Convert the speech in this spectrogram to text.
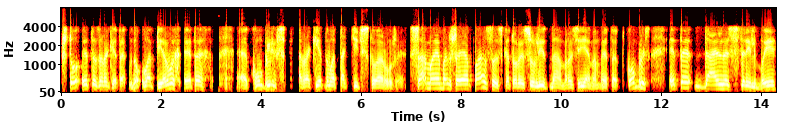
Что это за ракета? Ну, во-первых, это э, комплекс ракетного тактического оружия. Самая большая опасность, которая сулит нам, россиянам, этот комплекс, это дальность стрельбы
